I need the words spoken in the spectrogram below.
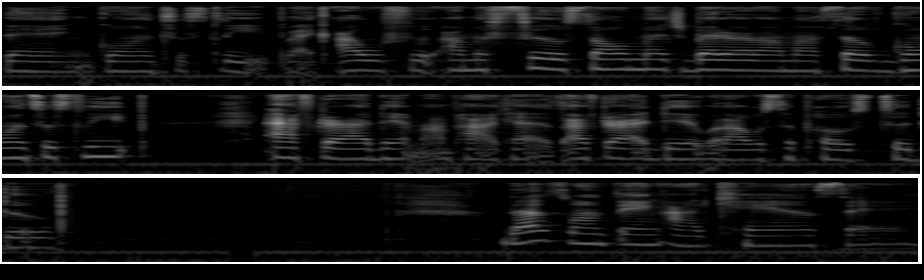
than going to sleep. Like I will feel I'm gonna feel so much better about myself going to sleep after I did my podcast, after I did what I was supposed to do. That's one thing I can say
